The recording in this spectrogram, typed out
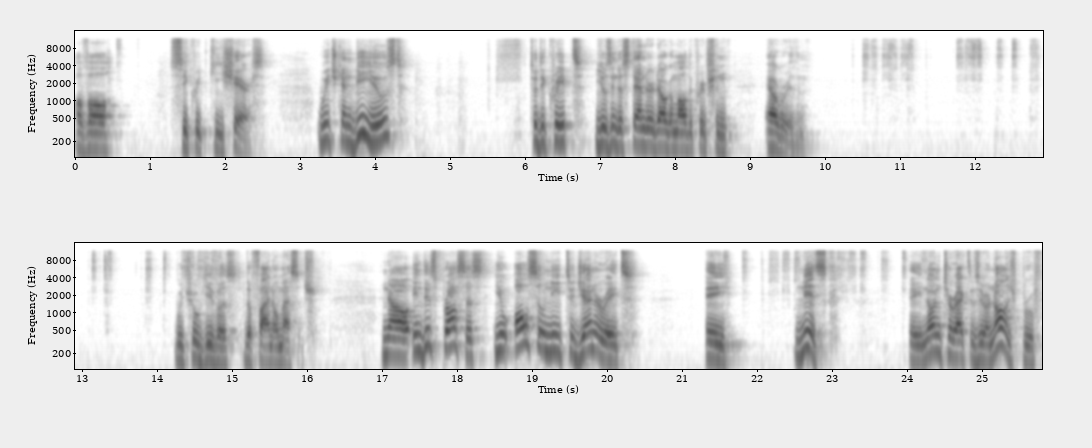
of all secret key shares, which can be used to decrypt using the standard Elgamal decryption algorithm, which will give us the final message. Now, in this process, you also need to generate a NIZK, a non-interactive zero-knowledge proof,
